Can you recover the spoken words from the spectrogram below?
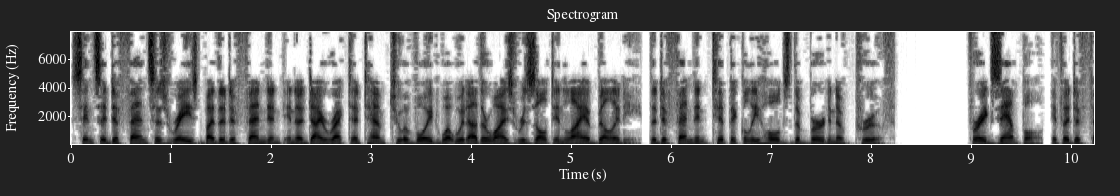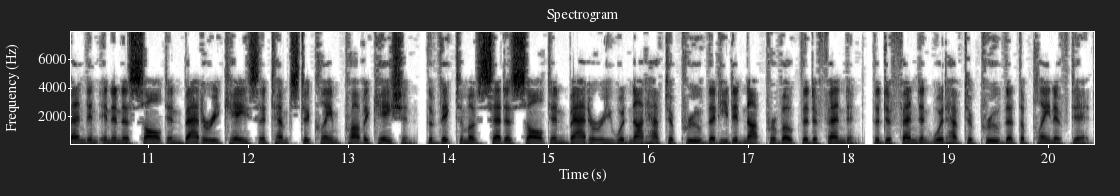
Since a defense is raised by the defendant in a direct attempt to avoid what would otherwise result in liability, the defendant typically holds the burden of proof. For example, if a defendant in an assault and battery case attempts to claim provocation, the victim of said assault and battery would not have to prove that he did not provoke the defendant, the defendant would have to prove that the plaintiff did.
